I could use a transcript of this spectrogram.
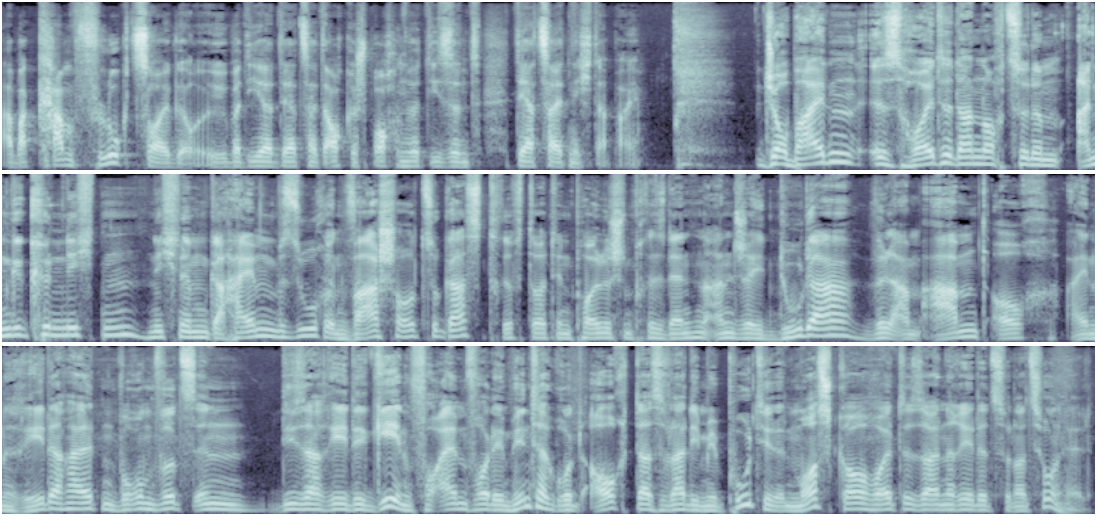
aber Kampfflugzeuge, über die ja derzeit auch gesprochen wird, die sind derzeit nicht dabei. Joe Biden ist heute dann noch zu einem angekündigten, nicht einem geheimen Besuch in Warschau zu Gast, trifft dort den polnischen Präsidenten Andrzej Duda, will am Abend auch eine Rede halten. Worum wird es in dieser Rede gehen? Vor allem vor dem Hintergrund auch, dass Wladimir Putin in Moskau heute seine Rede zur Nation hält.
